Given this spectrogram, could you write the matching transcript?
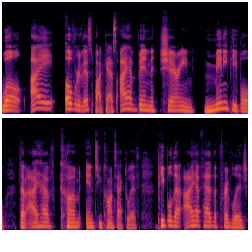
Well, I, over this podcast, I have been sharing many people that I have come into contact with, people that I have had the privilege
